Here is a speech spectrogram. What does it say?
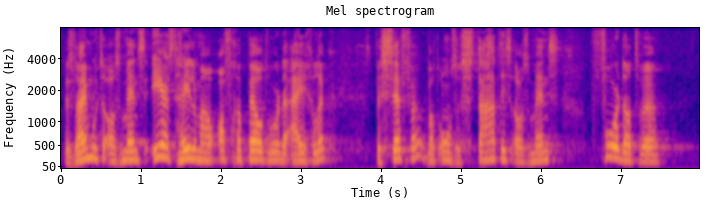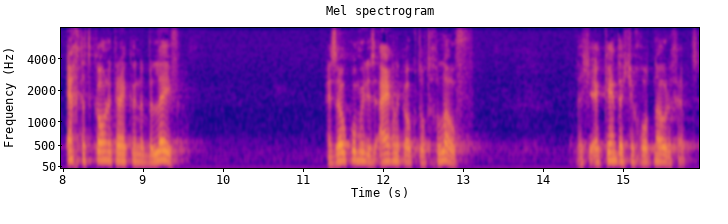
Dus wij moeten als mens eerst helemaal afgepeld worden eigenlijk. Beseffen wat onze staat is als mens voordat we echt het koninkrijk kunnen beleven. En zo kom je dus eigenlijk ook tot geloof. Dat je erkent dat je God nodig hebt.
